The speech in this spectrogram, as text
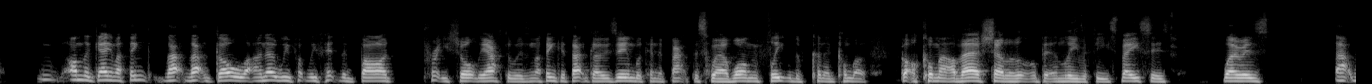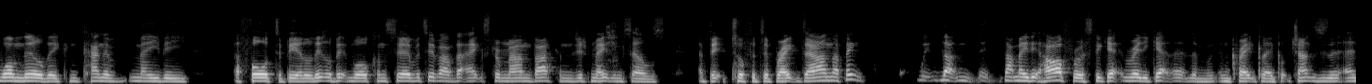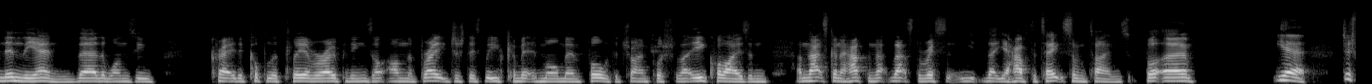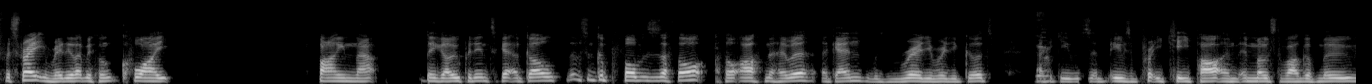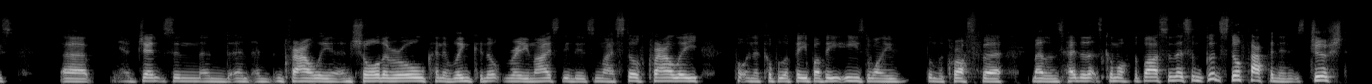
on the game, I think that that goal. I know we've we've hit the bar pretty shortly afterwards, and I think if that goes in, we're kind of back to square one. Fleet would have kind of come up, got to come out of their shell a little bit and leave a few spaces, whereas at one 0 they can kind of maybe afford to be a little bit more conservative, have that extra man back, and just make themselves a bit tougher to break down. I think we, that that made it hard for us to get really get at them and create clear cut chances. And, and in the end, they're the ones who've created a couple of clearer openings on, on the break, just as we've committed more men forward to try and push for that equalize, and and that's going to happen. That that's the risk that you, have to take sometimes. But um, yeah, just frustrating really. Like we couldn't quite find that big opening to get a goal. There were some good performances. I thought. I thought Arthur Gnahoua again was really really good. I think he was a, he was a pretty key part in, in most of our good moves. Uh, you know, Jensen and, and and Crowley and Shaw, they were all kind of linking up really nicely. And did some nice stuff. Crowley putting a couple of people. I think he's the one who's done the cross for Mellon's header that's come off the bar. So there's some good stuff happening. It's just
